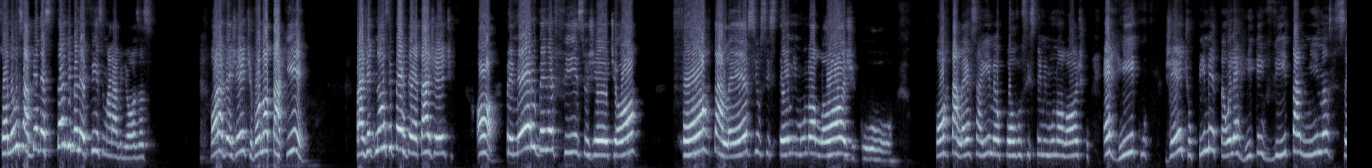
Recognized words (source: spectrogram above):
Só não sabia desse tanto de benefícios maravilhosos. Bora ver, gente. Vou anotar aqui pra gente não se perder, tá, gente? Ó, primeiro benefício, gente, ó, fortalece o sistema imunológico. Fortalece aí, meu povo, o sistema imunológico. É rico. Gente, o pimentão, ele é rico em vitamina C.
